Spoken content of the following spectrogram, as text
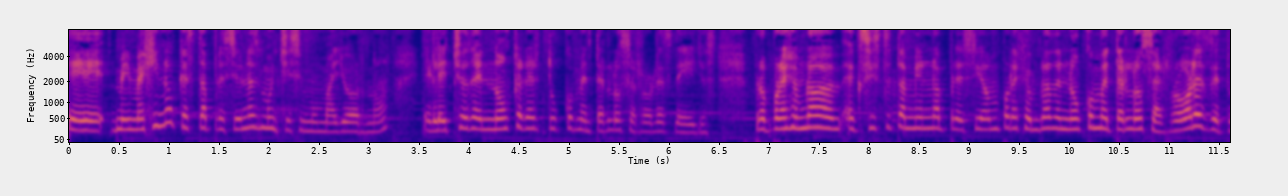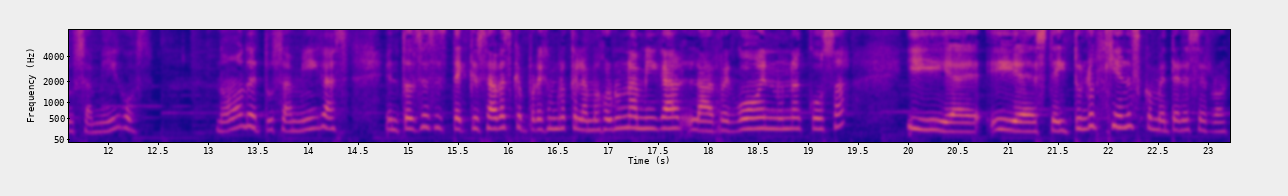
Eh, me imagino que esta presión es muchísimo mayor, ¿no? El hecho de no querer tú cometer los errores de ellos. Pero, por ejemplo, existe también la presión, por ejemplo, de no cometer los errores de tus amigos. ¿no? De tus amigas. Entonces, este, que sabes que, por ejemplo, que a lo mejor una amiga la regó en una cosa y, eh, y este y tú no quieres cometer ese error.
